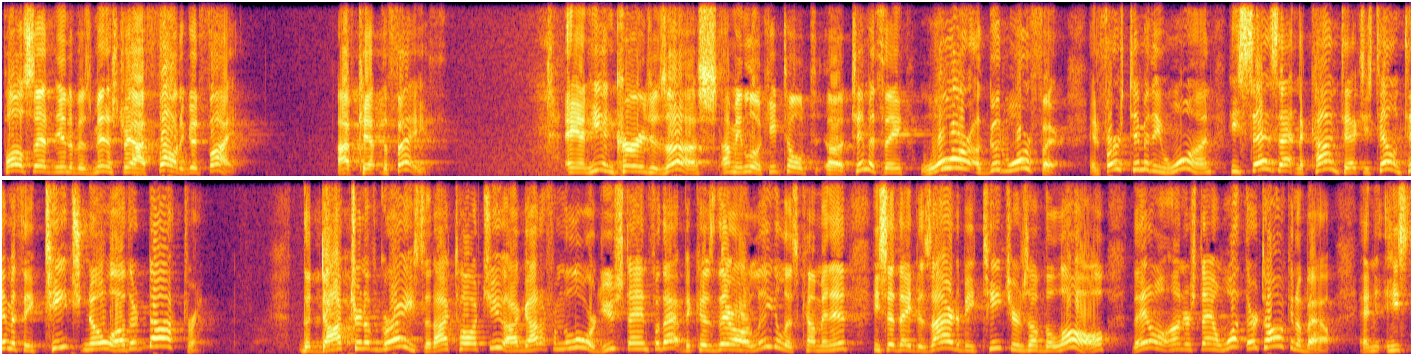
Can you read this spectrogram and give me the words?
Paul said at the end of his ministry, I fought a good fight. I've kept the faith. And he encourages us. I mean, look, he told uh, Timothy, war a good warfare. In 1 Timothy 1, he says that in the context. He's telling Timothy, teach no other doctrine. The doctrine of grace that I taught you, I got it from the Lord. You stand for that because there are legalists coming in. He said they desire to be teachers of the law. They don't understand what they're talking about. And he's,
